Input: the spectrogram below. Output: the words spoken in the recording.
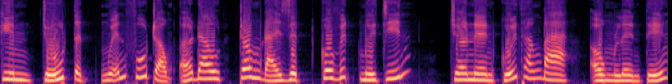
Kim Chủ tịch Nguyễn Phú Trọng ở đâu trong đại dịch COVID-19. Cho nên cuối tháng 3, ông lên tiếng,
